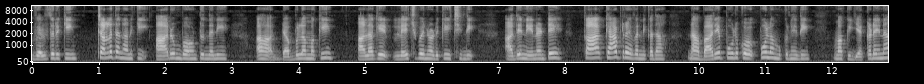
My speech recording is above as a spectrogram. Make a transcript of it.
వెలుతురికి చల్లదనానికి ఆ రూమ్ బాగుంటుందని ఆ డబ్బులమ్మకి అలాగే లేచిపోయినోడికి ఇచ్చింది. అదే నేనంటే కా క్యాబ్ డ్రైవర్ని కదా. నా భార్య పూలు పూలు అమ్ముకునేది. మాకు ఎక్కడైనా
